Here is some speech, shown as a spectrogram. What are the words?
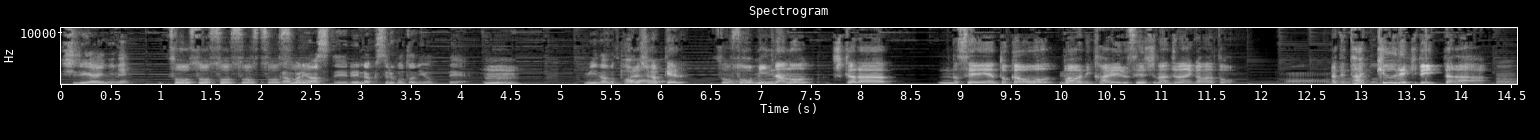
知り合いにねそうそうそうそうそうそう。頑張りますって連絡することによってうん。みんなのパワーかける。そうそう、うん。みんなの力の声援とかをパワーに変える選手なんじゃないかなと、あーだって卓球歴で言ったらうん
